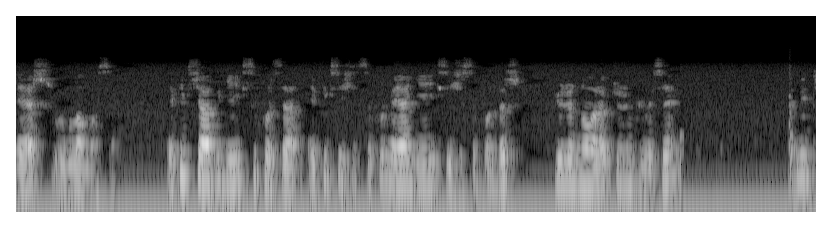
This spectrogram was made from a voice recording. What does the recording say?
eğer uygulanmazsa. fx çarpı gx 0 ise fx eşit 0 veya gx eşit 0'dır. Göz olarak çözüm kümesi ilk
